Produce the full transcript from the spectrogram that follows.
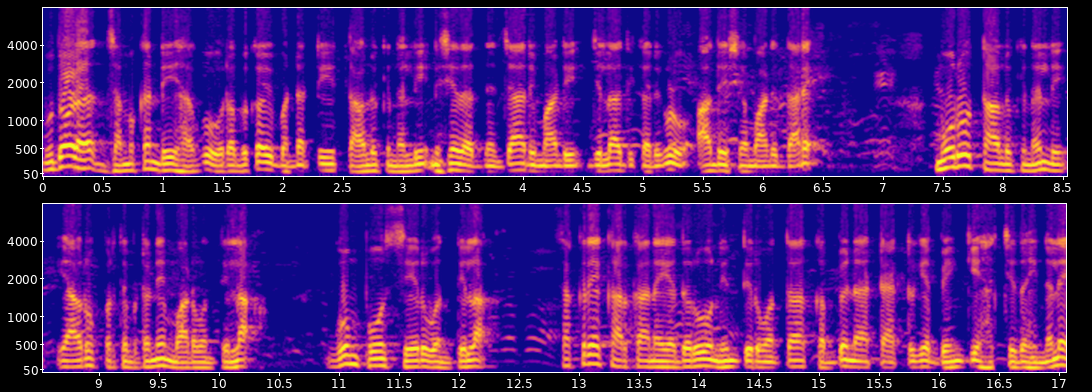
ಮುದೋಳ, ಜಮಖಂಡಿ ಹಾಗೂ ರಬಕವಿ ಬಂಡಟ್ಟಿ ತಾಲೂಕಿನಲ್ಲಿ ನಿಷೇಧಾಜ್ಞೆ ಜಾರಿ ಮಾಡಿ ಜಿಲ್ಲಾಧಿಕಾರಿಗಳು ಆದೇಶ ಮಾಡಿದ್ದಾರೆ. ಮೂರು ತಾಲೂಕಿನಲ್ಲಿ ಯಾರೂ ಪ್ರತಿಭಟನೆ ಮಾಡುವಂತಿಲ್ಲ, ಗುಂಪು ಸೇರುವಂತಿಲ್ಲ. ಸಕ್ಕರೆ ಕಾರ್ಖಾನೆ ಎದುರು ನಿಂತಿರುವಂತಹ ಕಬ್ಬಿನ ಟ್ರ್ಯಾಕ್ಟರ್ಗೆ ಬೆಂಕಿ ಹಚ್ಚಿದ ಹಿನ್ನೆಲೆ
